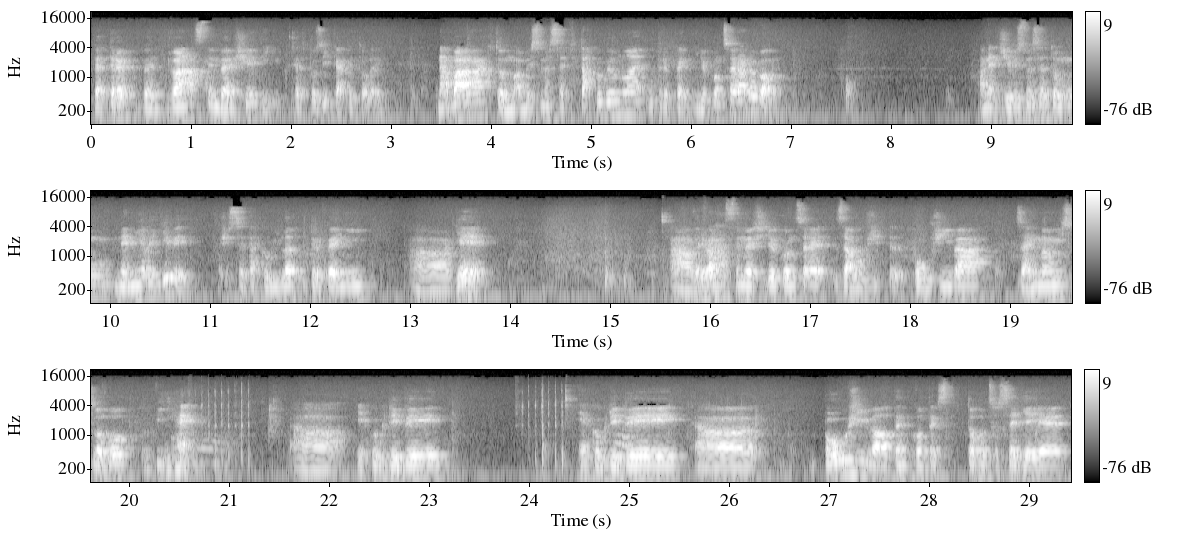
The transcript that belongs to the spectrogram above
Petr ve 12. verši té předchozí kapitoly nabádá k tomu, aby jsme se v takovémhle utrpení dokonce radovali. A ne, že bychom se tomu neměli divit že se takovýhle utrpení uh, děje. A ve 12. verši dokonce zauži, používá zajímavé slovo výheň. A jako kdyby, jako kdyby a, používal ten kontext toho, co se děje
